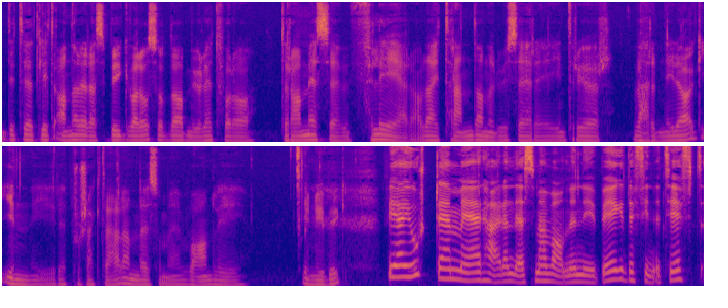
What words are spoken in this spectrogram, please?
dette er et litt annerledes bygg, var det også da mulighet for å dra med seg flere av de trendene du ser i interiørverdenen i dag, inn i det prosjektet her, enn det som er vanlig i nybygg? Vi har gjort det mer her enn det som er vanlig i nybygg, definitivt.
